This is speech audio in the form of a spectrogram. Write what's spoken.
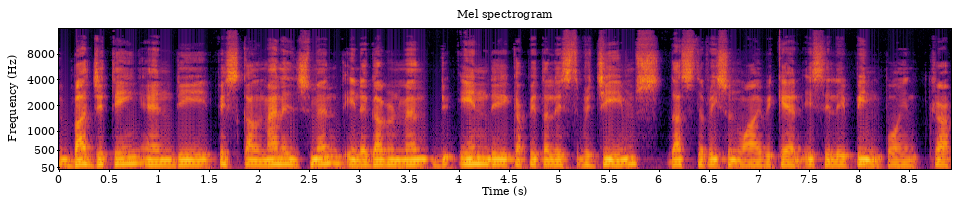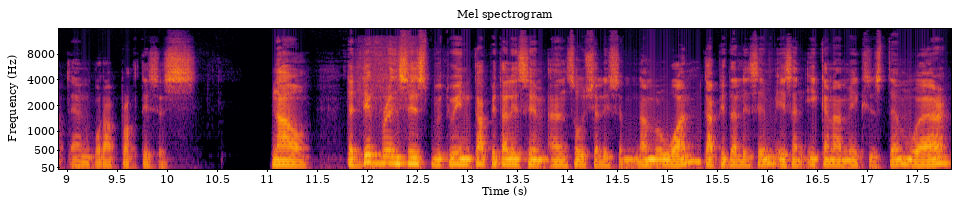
budgeting and the fiscal management in the government in the capitalist regimes. That's the reason why we can easily pinpoint corrupt and corrupt practices. Now the differences between capitalism and socialism. Number one capitalism is an economic system where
